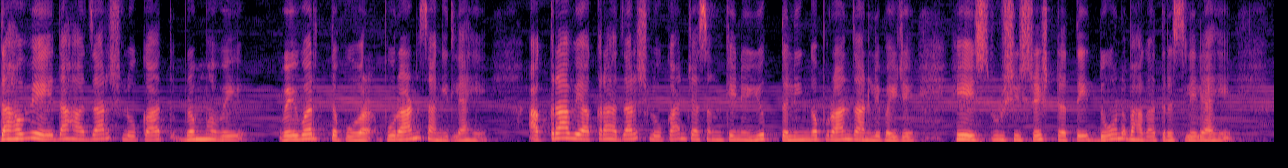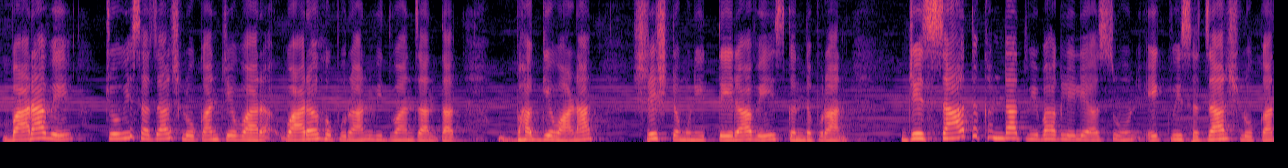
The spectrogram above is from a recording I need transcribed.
दहावे दहा हजार श्लोकात ब्रह्मवे वैवर्त पुरा पुराण सांगितले आहे. अकरावे अकरा हजार श्लोकांच्या संख्येने युक्त लिंगपुराण जाणले पाहिजे. हे श्रेष्ठ ते दोन भागात रचलेले आहे. बारावे चोवीस हजार श्लोकांचे वार वारह पुराण विद्वान जाणतात. भाग्यवाणात श्रेष्ठ मुनी तेरावे स्कंदपुराण जे सात खंडात विभागलेले असून एकवीस हजार श्लोकात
